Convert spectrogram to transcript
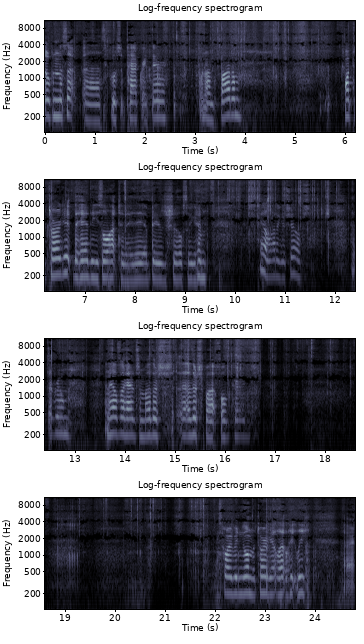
Let's open this up. Uh, exclusive pack right there. Put on the bottom. Want to Target, they had these a lot today. They updated the shelves again. Yeah, a lot of good shelves at the room. And they also had some other other spot fold cards. That's why I've been going to Target a lot lately. Alright.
